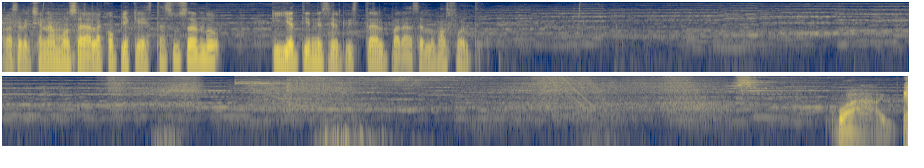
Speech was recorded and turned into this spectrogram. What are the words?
Ahora seleccionamos a la copia que estás usando y ya tienes el cristal para hacerlo más fuerte. ¡Guau!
